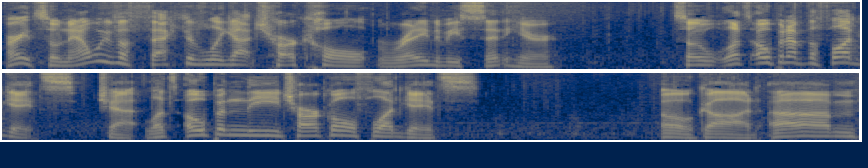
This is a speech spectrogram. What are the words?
All right, so now we've effectively got charcoal ready to be sent here. So let's open up the floodgates, chat. Let's open the charcoal floodgates. Oh god. Um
